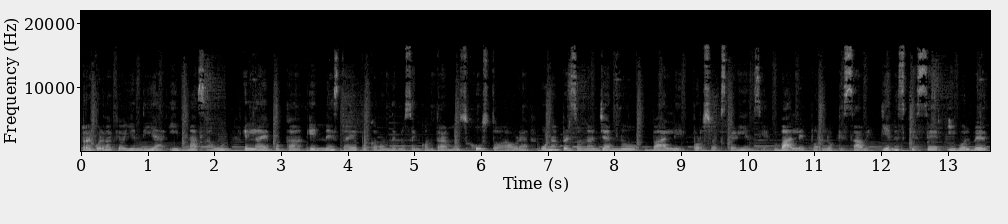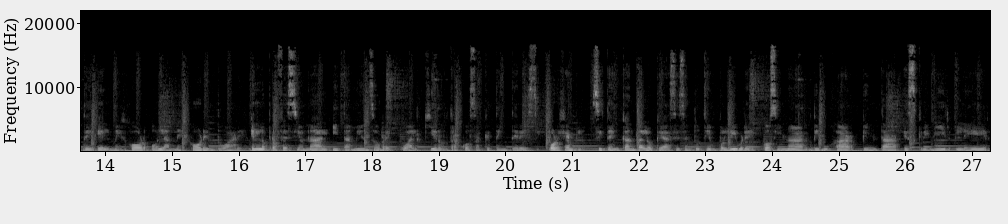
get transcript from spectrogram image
Recuerda que hoy en día y más aún en la época, en esta época donde nos encontramos justo ahora, una persona ya no vale por su experiencia, vale por lo que sabe tienes que ser y volverte el mejor o la mejor en tu área, en lo profesional y también sobre cualquier otra cosa que te interese. Por ejemplo, si te encanta lo que haces en tu tiempo libre, cocinar, dibujar, pintar, escribir, leer,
